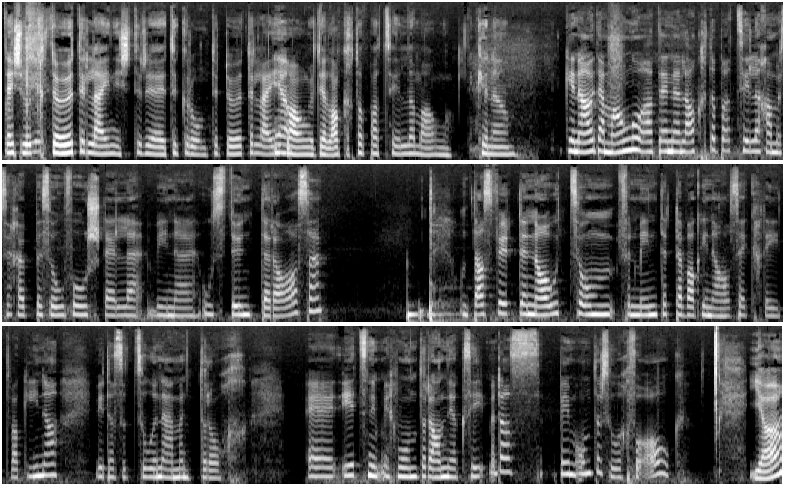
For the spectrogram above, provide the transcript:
Das ist wirklich Döderlein ist der, äh, der Grund, der Döderleinmangel, der Lactobacillenmangel. Genau. Genau, der Mangel an diesen Lactobacillen kann man sich etwa so vorstellen wie einen ausdünnten Rasen. Und das führt dann auch zum verminderten Vaginalsekret. Vagina wird also zunehmend trocken. Äh, jetzt nimmt mich Wunder, Anja, sieht man das beim Untersuch von Augen? Ja,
